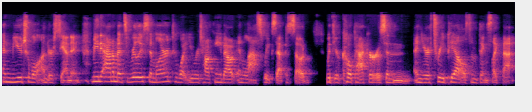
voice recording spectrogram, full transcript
and mutual understanding. I mean, Adam, it's really similar to what you were talking about in last week's episode with your co-packers and, and your 3PLs and things like that.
